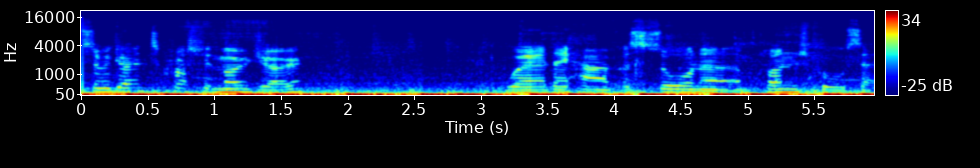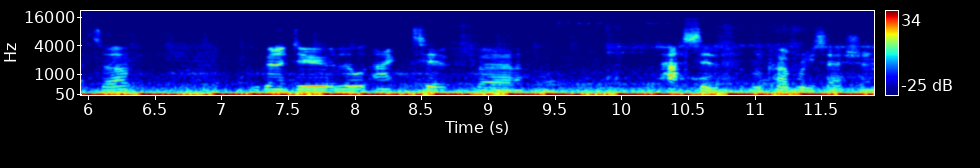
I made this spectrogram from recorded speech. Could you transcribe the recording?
So we're going to CrossFit Mojo, where they have a sauna and plunge pool set up. We're going to do a little active, uh, passive recovery session.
